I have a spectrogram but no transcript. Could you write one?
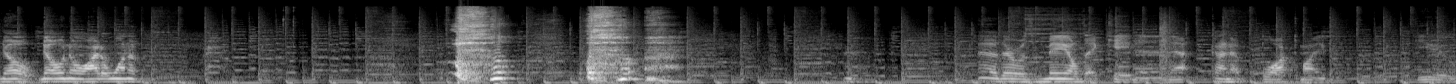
No, no, no, I don't want to... uh, there was mail that came in and that kind of blocked my view.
